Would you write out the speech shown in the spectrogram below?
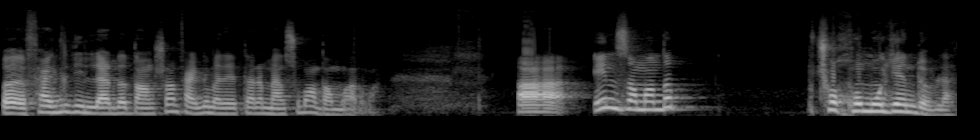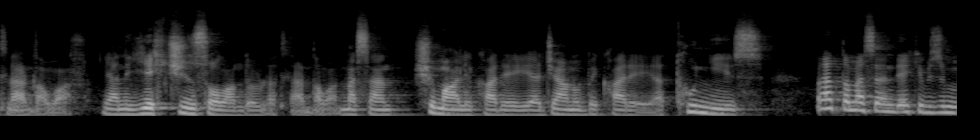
fərqli dillərdə danışan, fərqli mədəniyyətlərə mənsub adamlar var. Eyni zamanda çox homogen dövlətlər də var. Yəni yekcins olan dövlətlər də var. Məsələn, Şimali Koreya, Cənubi Koreya, Tunis və hətta məsələn deyək ki, bizim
